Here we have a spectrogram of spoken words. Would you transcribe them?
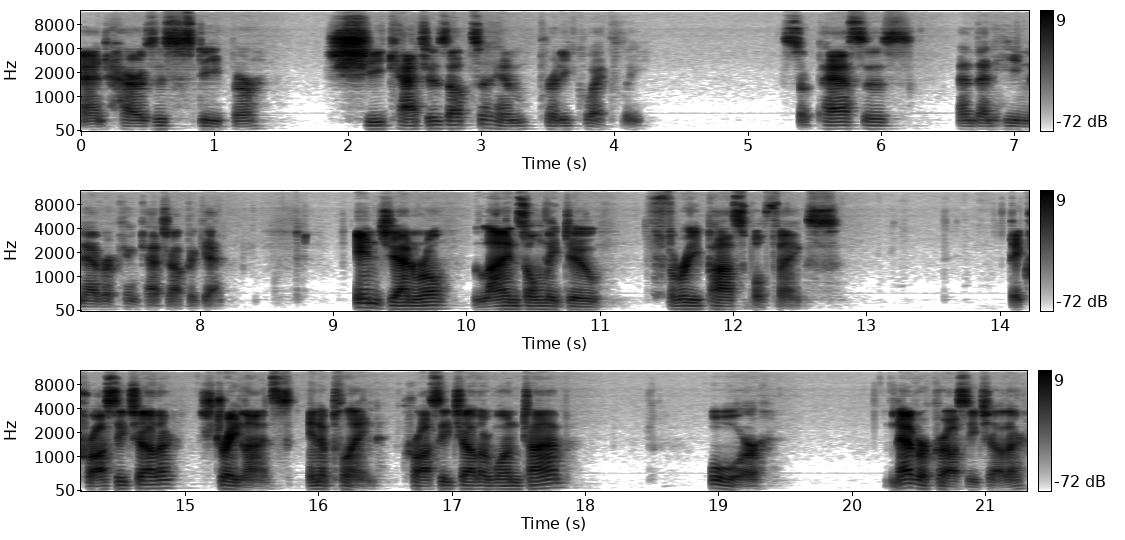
and hers is steeper, she catches up to him pretty quickly, surpasses, and then he never can catch up again. In general, lines only do three possible things. They cross each other, straight lines, in a plane, cross each other one time, or never cross each other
